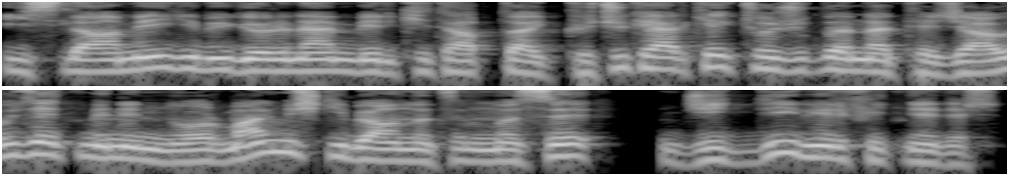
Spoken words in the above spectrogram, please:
İslami gibi görünen bir kitapta küçük erkek çocuklarına tecavüz etmenin normalmiş gibi anlatılması ciddi bir fitnedir.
